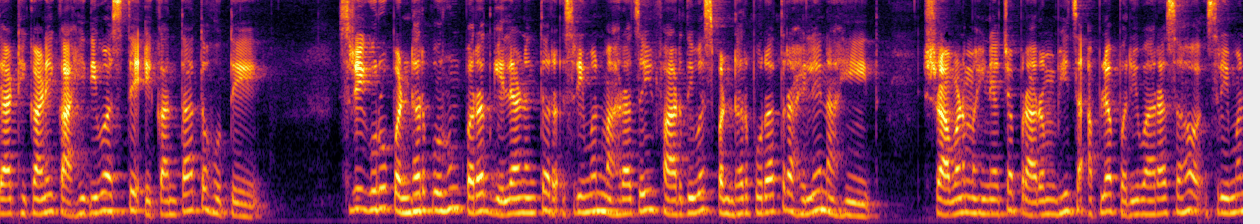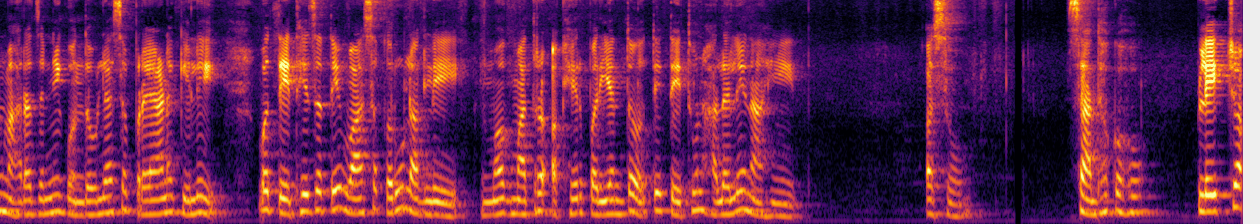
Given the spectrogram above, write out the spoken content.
त्या ठिकाणी काही दिवस ते एकांतात होते. श्री गुरु पंढरपूरहून परत गेल्यानंतर श्रीमन महाराजही फार दिवस पंढरपुरात राहिले नाहीत. श्रावण महिन्याच्या प्रारंभीच आपल्या परिवारासह श्रीमन महाराजांनी गोंदवल्यास प्रयाण केले व तेथेच ते वास करू लागले. मग मात्र अखेरपर्यंत ते तेथून हलले नाहीत. असो. साधक हो. प्लेगच्या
